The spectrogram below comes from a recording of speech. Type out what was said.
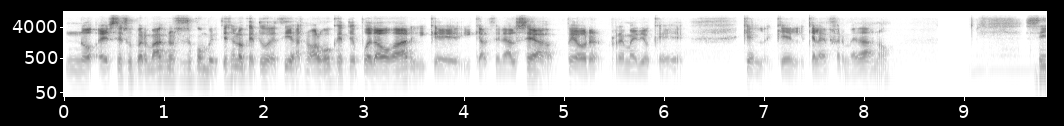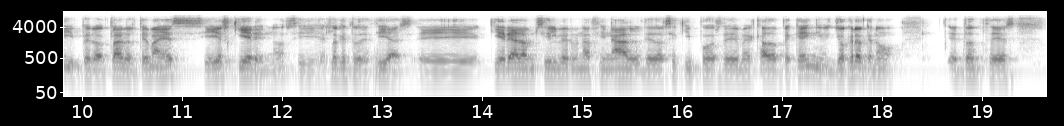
no, ese Supermax no se convirtiese en lo que tú decías, ¿no? Algo que te pueda ahogar y que, y que al final sea peor remedio que, que, que la enfermedad, ¿no? Sí, pero claro, el tema es si ellos quieren, ¿no? Si es lo que tú decías, eh, ¿quiere Adam Silver una final de dos equipos de mercado pequeño? Yo creo que no. Entonces,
